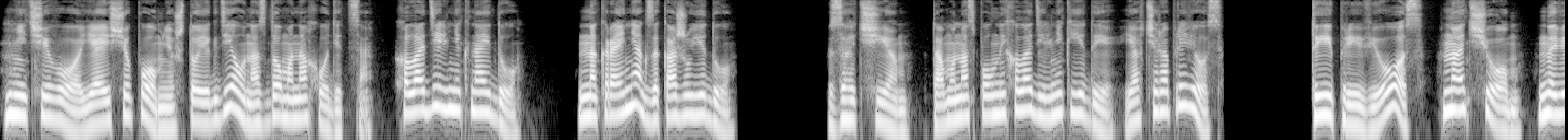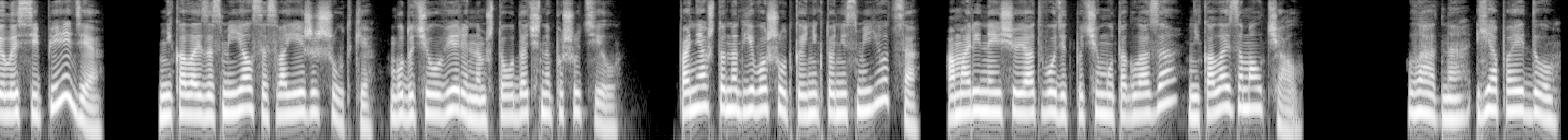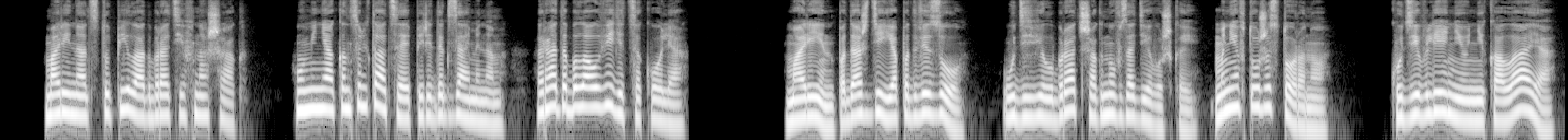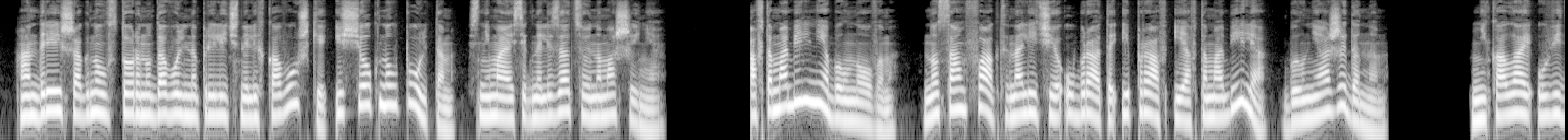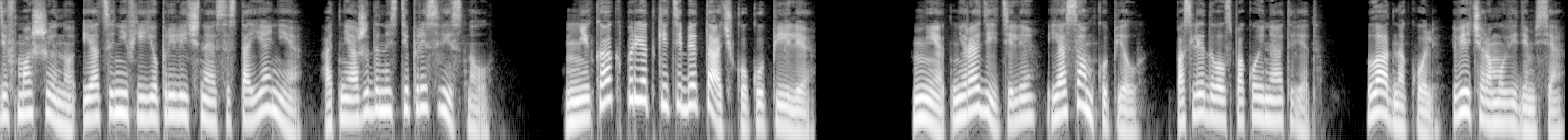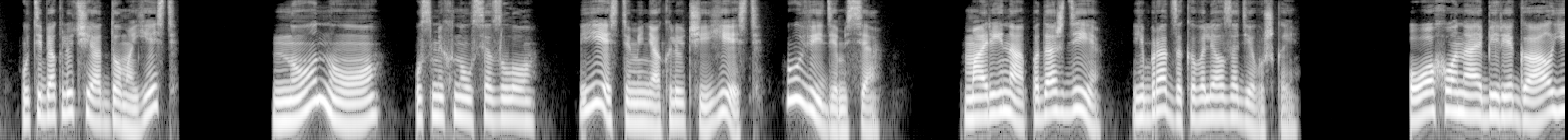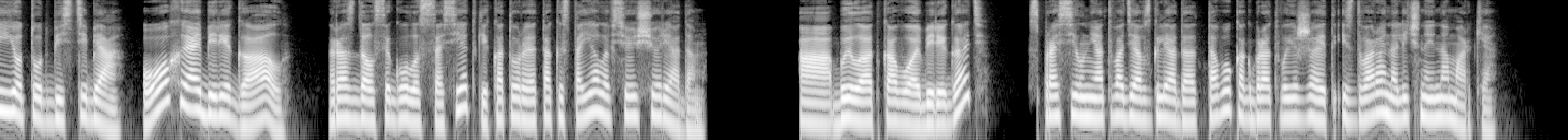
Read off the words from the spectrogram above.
«Ничего, я еще помню, что и где у нас дома находится. Холодильник найду. На крайняк закажу еду». «Зачем? Там у нас полный холодильник еды. Я вчера привез. «Ты привез? На чем? На велосипеде?» Николай засмеялся своей же шутке, будучи уверенным, что удачно пошутил. Поняв, что над его шуткой никто не смеется, а Марина еще и отводит почему-то глаза, Николай замолчал. «Ладно, я пойду». Марина отступила от братьев на шаг. «У меня консультация перед экзаменом. Рада была увидеться, Коля». «Марин, подожди, я подвезу», Удивил брат, шагнув за девушкой. «Мне в ту же сторону». К удивлению Николая, Андрей шагнул в сторону довольно приличной легковушки и щелкнул пультом, снимая сигнализацию на машине. Автомобиль не был новым, но сам факт наличия у брата и прав, и автомобиля был неожиданным. Николай, увидев машину и оценив ее приличное состояние, от неожиданности присвистнул. «Не как предки тебе тачку купили», «Нет, не родители. Я сам купил», — последовал спокойный ответ. «Ладно, Коль, вечером увидимся. У тебя ключи от дома есть?» «Ну-ну», — усмехнулся зло. «Есть у меня ключи, есть. Увидимся». «Марина, подожди!» И брат заковылял за девушкой. «Ох, он и оберегал ее тут без тебя! Ох и оберегал!» Раздался голос соседки, которая так и стояла все еще рядом. «А было от кого оберегать?» — спросил, не отводя взгляда от того, как брат выезжает из двора на личной иномарке.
